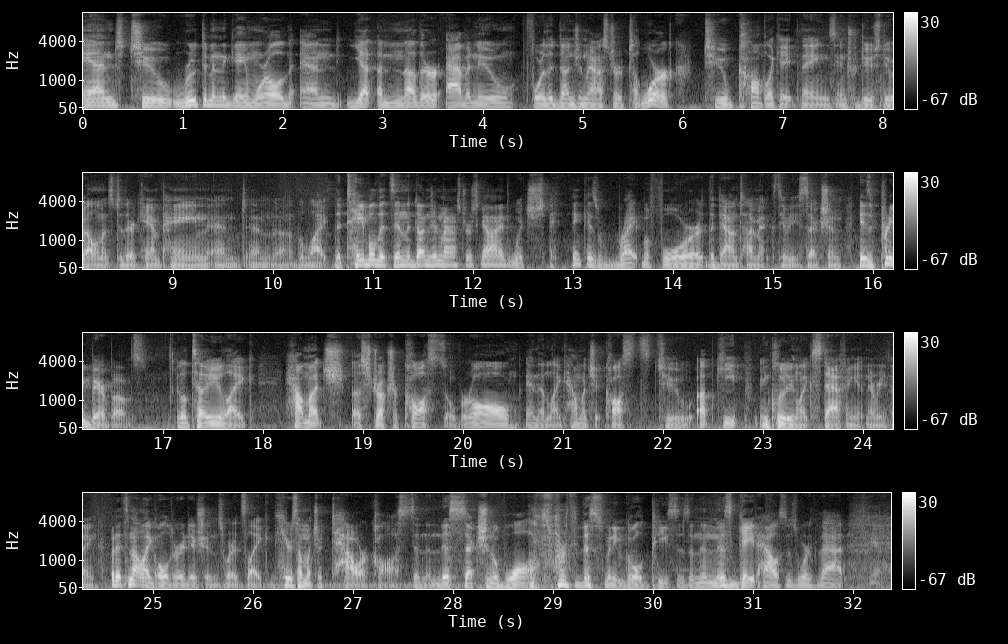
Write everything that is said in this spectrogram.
and to root them in the game world, and yet another avenue for the dungeon master to work to complicate things, introduce new elements to their campaign, and and uh, the like. The table that's in the dungeon master's guide, which I think is right before the downtime activities section, is pretty bare bones. It'll tell you like how much a structure costs overall, and then like how much it costs to upkeep, including like staffing it and everything. But it's not like older editions where it's like, here's how much a tower costs, and then this section of wall is worth this many gold pieces, and then this gatehouse is worth that.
